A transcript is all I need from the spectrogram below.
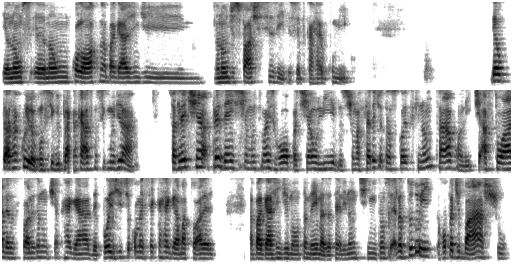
eu não eu não coloco na bagagem de eu não despacho esses itens, sempre carrego comigo. Deu tá tranquilo, eu consigo ir para casa, consigo me virar. Só que daí tinha presente, tinha muito mais roupa, tinha livros, tinha uma série de outras coisas que não estavam ali. Tinha as toalhas, as toalhas eu não tinha carregado. Depois disso eu comecei a carregar uma toalha a bagagem de mão também, mas até ali não tinha. Então, era tudo roupa de baixo.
